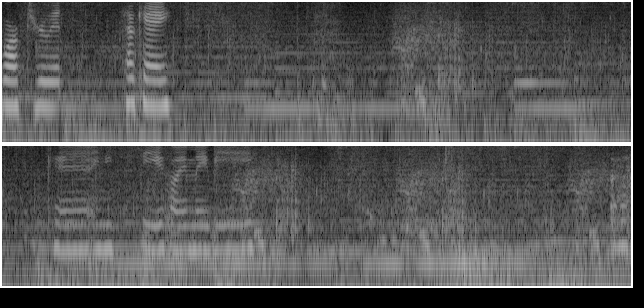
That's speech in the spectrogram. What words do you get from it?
Warp through it. Okay. Okay, I need to see if I maybe... Ugh.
